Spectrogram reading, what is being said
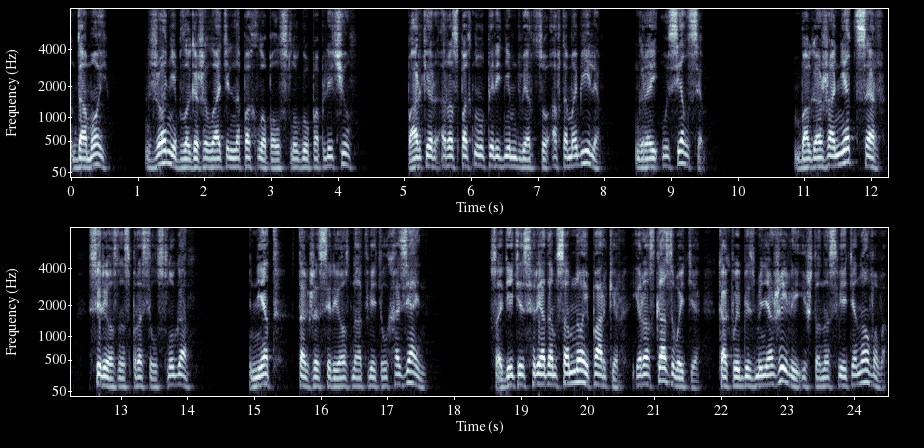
«Домой». Джонни благожелательно похлопал слугу по плечу. Паркер распахнул перед ним дверцу автомобиля. Грей уселся. «Багажа нет, сэр», — серьезно спросил слуга. «Нет», — также серьезно ответил хозяин. «Садитесь рядом со мной, Паркер, и рассказывайте, как вы без меня жили и что на свете нового».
